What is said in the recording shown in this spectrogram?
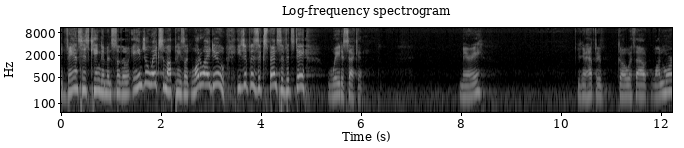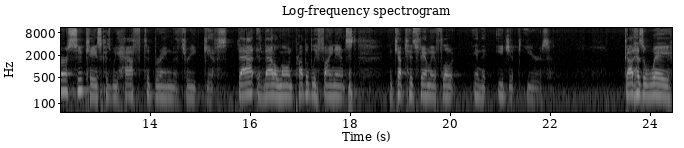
advance his kingdom. And so the angel wakes him up and he's like, What do I do? Egypt is expensive. It's day. Wait a second. Mary, you're going to have to go without one more suitcase because we have to bring the three gifts. That and that alone probably financed and kept his family afloat in the Egypt years. God has a way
